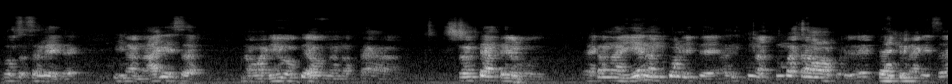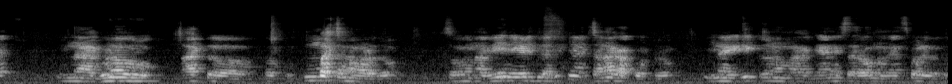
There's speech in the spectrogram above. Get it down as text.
ಪ್ರೋಸೆಸ್ ಅಲ್ಲೇ ಇದೆ. ಇನ್ನು ನಾಗೇಶ್ ಸರ್ ನಮ್ಮ ಡಿ ಒ ಪಿ ಅವ್ರು ನನ್ನ ಸ್ಟ್ರೆಂತ್ ಅಂತ ಹೇಳ್ಬೋದು. ಯಾಕಂದ್ರೆ ನಾ ಏನ್ ಅನ್ಕೊಂಡಿದ್ದೆ ಅದಕ್ಕಿಂತ ತುಂಬಾ ಚೆನ್ನಾಗಿ ಮಾಡ್ಕೊಂಡಿದ್ರೆ ಥ್ಯಾಂಕ್ ಯು ನಾಗೇಶ್ ಸರ್ ಇನ್ನ ಗುಣ ಅವರು ಆರ್ಟ್ ತುಂಬಾ ಚೆನ್ನಾಗಿ ಮಾಡಿದ್ರು. ಸೊ ನಾವೇನ್ ಹೇಳಿದ್ವಿ, ಅದಕ್ಕೆ ಚೆನ್ನಾಗಿ ಹಾಕೊಟ್ರು. ಇನ್ನ ಎಡಿಟರ್ ನಮ್ಮ ಜ್ಞಾನೇಶ್ ಸರ್ ಅವ್ರನ್ನ ನೆನೆಸ್ಕೊಳ್ಬೇಕು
